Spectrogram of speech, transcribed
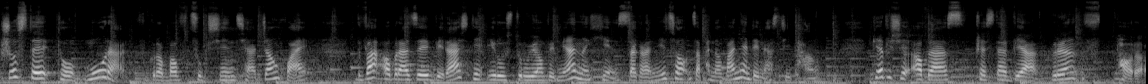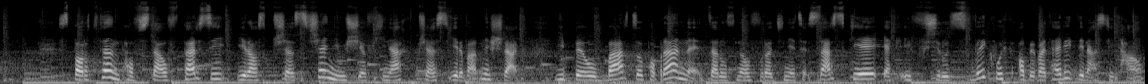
Szósty to mural w grobowcu księcia Zhang Huai. Dwa obrazy wyraźnie ilustrują wymianę Chin z zagranicą za panowania dynastii Tang. Pierwszy obraz przedstawia grę w poro. Sport ten powstał w Persji i rozprzestrzenił się w Chinach przez jedwabny szlak i był bardzo popularny zarówno w rodzinie cesarskiej, jak i wśród zwykłych obywateli dynastii Tang.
